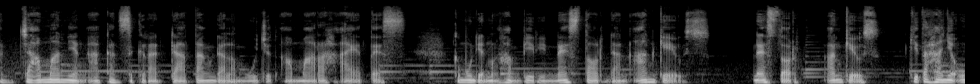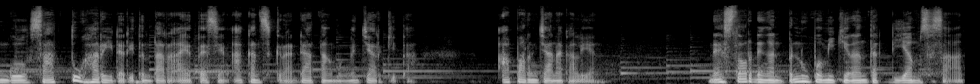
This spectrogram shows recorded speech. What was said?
ancaman yang akan segera datang dalam wujud amarah Aetes, kemudian menghampiri Nestor dan Ankeus. Nestor, Ankeus, kita hanya unggul satu hari dari tentara Aetes yang akan segera datang mengejar kita. Apa rencana kalian? Nestor dengan penuh pemikiran terdiam sesaat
